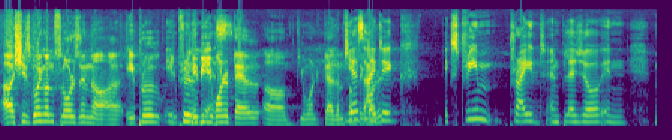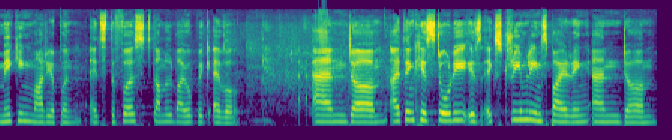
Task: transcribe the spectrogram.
Uh, she's going on floors in uh, April. You- April, maybe you want to tell uh, you want to tell them something Yes, I it? take extreme pride and pleasure in making Mariappan. It's the first Tamil biopic ever. And um, I think his story is extremely inspiring and um,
